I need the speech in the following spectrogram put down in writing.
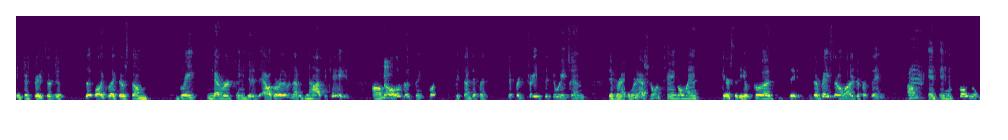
interest rates are just that like like there's some great never changes algorithm, and that is not the case. Um, no. All of those things based on different different trade situations, different international entanglements, scarcity of goods. They, they're based on a lot of different things. Um, and, and employment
